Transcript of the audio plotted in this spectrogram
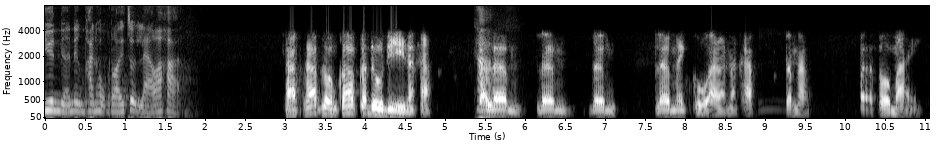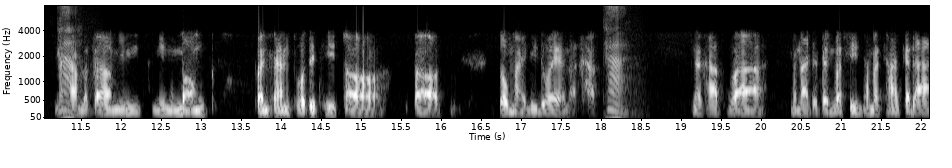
ยืนเหนือ 1,600 จุดแล้วอะค่ะ ครับครับรวมก็ก็ดูดีนะครับค่ะก็เริ่มเริ่มเริ่มเริ่มไม่กลัวแล้วนะครับสำหรับเอ่อตัวใหม่นะครับ แล้วก็มีมีมุมมองค่อนข้างโพสิทีต่อต่อ ตัวใหม่นี้ด้วยนะครับค่ะนะครับ ว่ามันอาจจะเป็นวัคซีนธรรมชาติก็ได้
